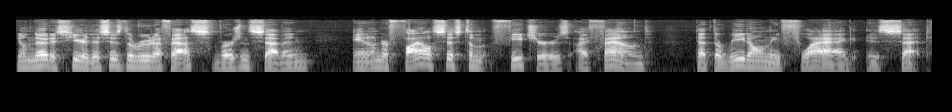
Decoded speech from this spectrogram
You'll notice here this is the root fs version 7 and under file system features, I found that the read-only flag is set.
